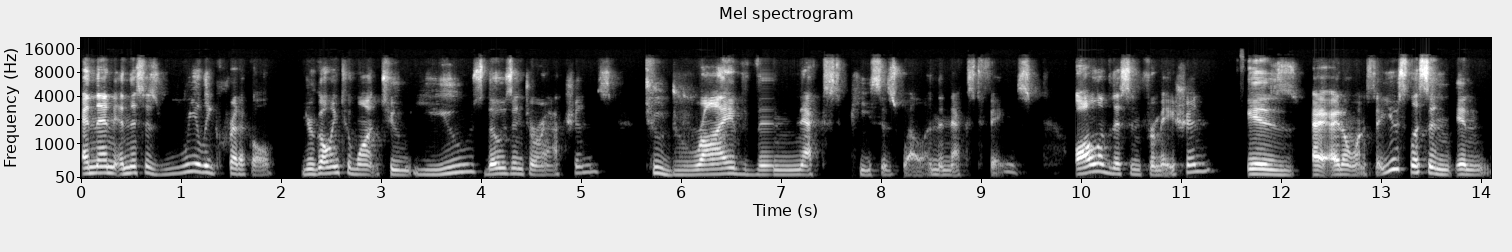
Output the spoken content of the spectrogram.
And then, and this is really critical, you're going to want to use those interactions to drive the next piece as well in the next phase. All of this information is, I, I don't want to say useless in, in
